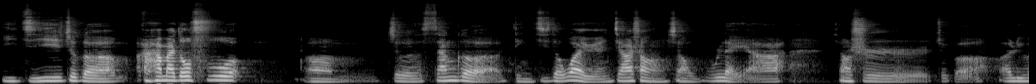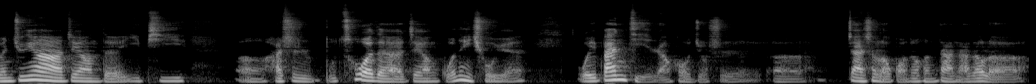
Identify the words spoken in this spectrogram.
以及这个阿哈迈多夫，嗯，这三个顶级的外援，加上像吴磊啊，像是这个呃吕文君啊这样的一批，嗯，还是不错的这样国内球员为班底，然后就是呃战胜了广州恒大，拿到了。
